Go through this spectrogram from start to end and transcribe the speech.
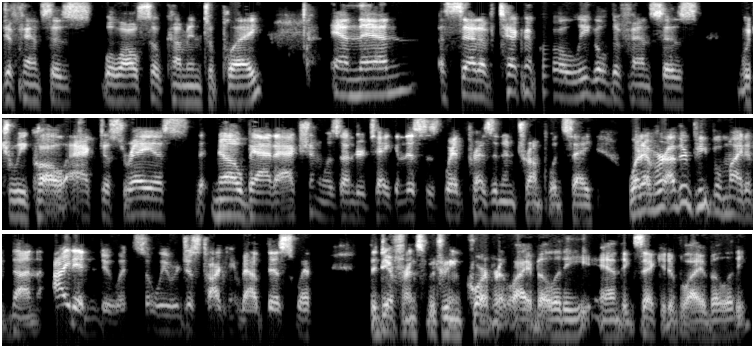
defenses will also come into play. And then a set of technical legal defenses which we call actus reus, that no bad action was undertaken. This is where President Trump would say, whatever other people might have done, I didn't do it. So we were just talking about this with the difference between corporate liability and executive liability.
